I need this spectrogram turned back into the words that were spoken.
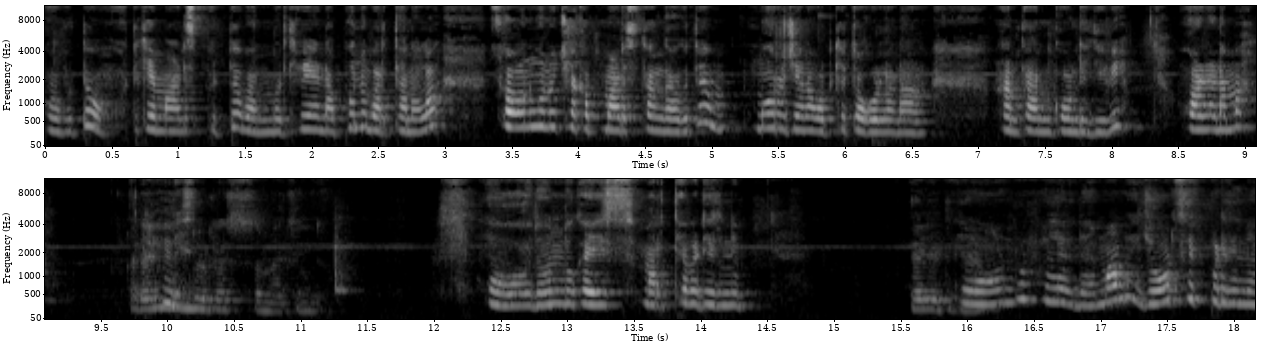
ಹೋಗ್ಬಿಟ್ಟು ಒಟ್ಟಿಗೆ ಮಾಡಿಸ್ಬಿಟ್ಟು ಬಂದ್ಬಿಡ್ತೀವಿ. ಆ್ಯಂಡ್ ಅಪ್ಪನೂ ಬರ್ತಾನಲ್ಲ. ಸೊ ಅವ್ನಿಗೂ ಚೆಕಪ್ ಮಾಡಿಸ್ದಂಗೆ ಆಗುತ್ತೆ. ಮೂರು ಜನ ಒಟ್ಟಿಗೆ ತೊಗೊಳ್ಳೋಣ ಅಂತ ಅಂದ್ಕೊಂಡಿದ್ದೀವಿ ಹೊರಡೋಣಮ್ಮ ಓ ಅದೊಂದು ಗೈಸ್ ಮರ್ತೇ ಬಿಟ್ಟಿದ್ದೀನಿ ವಂಡರ್ಫುಲ್ ಇದೆ ಮಾಮಿ ಜೋಡಿಸಿಟ್ಬಿಟ್ಟಿದ್ದೀನಿ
